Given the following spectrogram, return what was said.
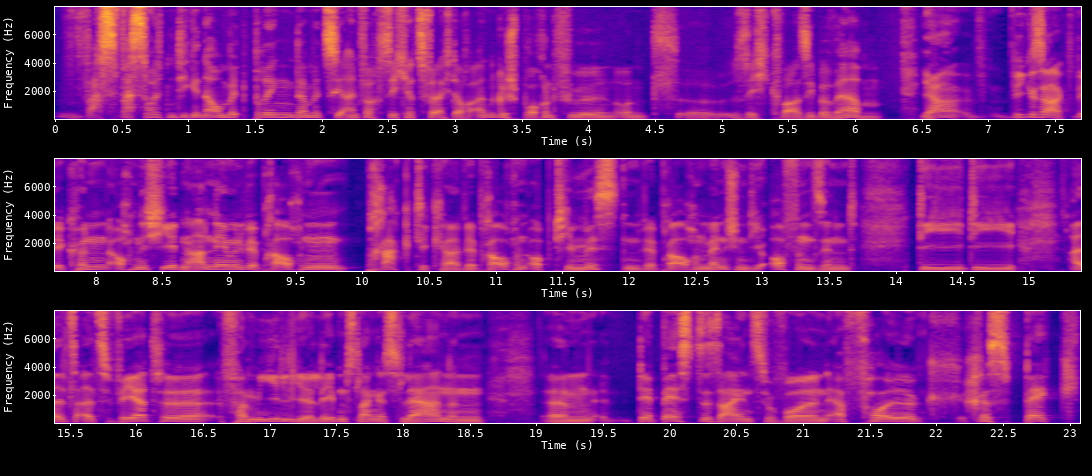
Was, was sollten die genau mitbringen, damit sie einfach sich jetzt vielleicht auch angesprochen fühlen und äh, sich quasi bewerben? Ja, wie gesagt, wir können auch nicht jeden annehmen. Wir brauchen Praktiker, wir brauchen Optimisten, wir brauchen Menschen, die offen sind, die, die als, als Werte Familie, lebenslanges Lernen, ähm, der Beste sein zu wollen, Erfolg, Respekt,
